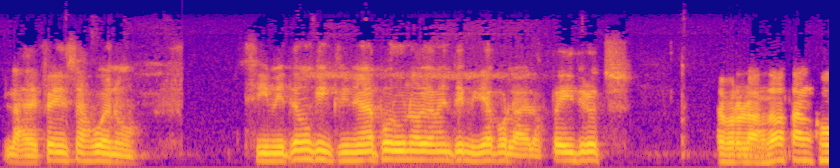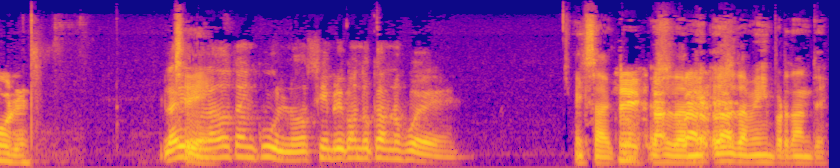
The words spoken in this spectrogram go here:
Las defensas, bueno, si me tengo que inclinar por una, obviamente me iría por la de los Patriots. Pero las dos están cool. La sí. las dos están cool, ¿no? Siempre y cuando Cam no juegue. Exacto, eso, también, es importante.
